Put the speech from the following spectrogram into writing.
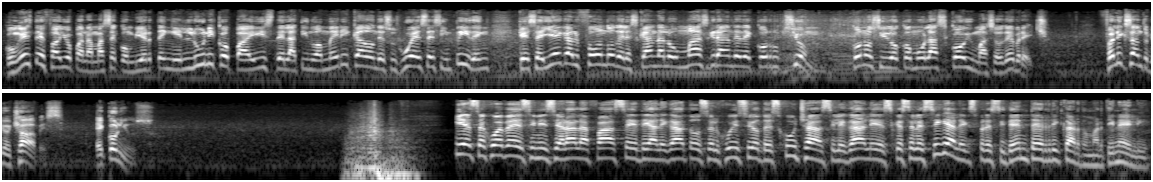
Con este fallo, Panamá se convierte en el único país de Latinoamérica donde sus jueces impiden que se llegue al fondo del escándalo más grande de corrupción, conocido como las coimas de Brecht. Félix Antonio Chávez, Econius. Y este jueves iniciará la fase de alegatos del juicio de escuchas ilegales que se le sigue al expresidente Ricardo Martinelli.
